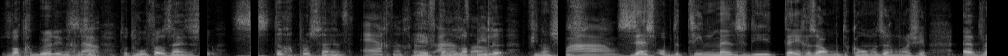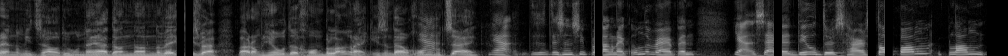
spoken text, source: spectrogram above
Dus wat gebeurde in Zo. gezin? Tot hoeveel zijn ze? 60% Dat is echt een groot heeft een aantal. labiele financiële... Wauw. Zes op de tien mensen die tegen zou moeten komen, zeg maar, als je at random iets zou doen, nou ja, dan, dan weet je waar, waarom Hilde gewoon belangrijk is en daar gewoon Ja. moet zijn. Ja, dus het is een superbelangrijk onderwerp. En ja, zij deelt dus haar Plan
